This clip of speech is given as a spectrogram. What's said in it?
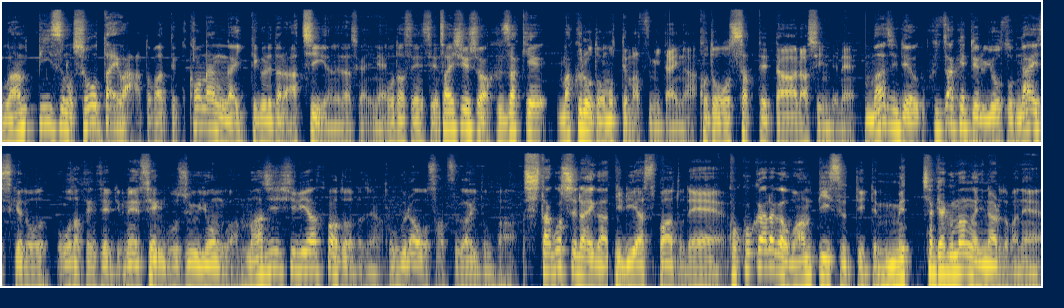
ワンピースの正体はとかってコナンが言ってくれたら熱いよね。確かにね。小田先生。最終章はふざけまくろうと思ってますみたいなことをおっしゃってたらしいんでね。マジでふざけてる要素ないっすけど、小田先生っていうね、1054はマジシリアスパートだったじゃん。戸倉を殺害とか。下ごしらえがシリアスパートで、ここからがワンピースって言ってめっちゃギャグ漫画になるとかね、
